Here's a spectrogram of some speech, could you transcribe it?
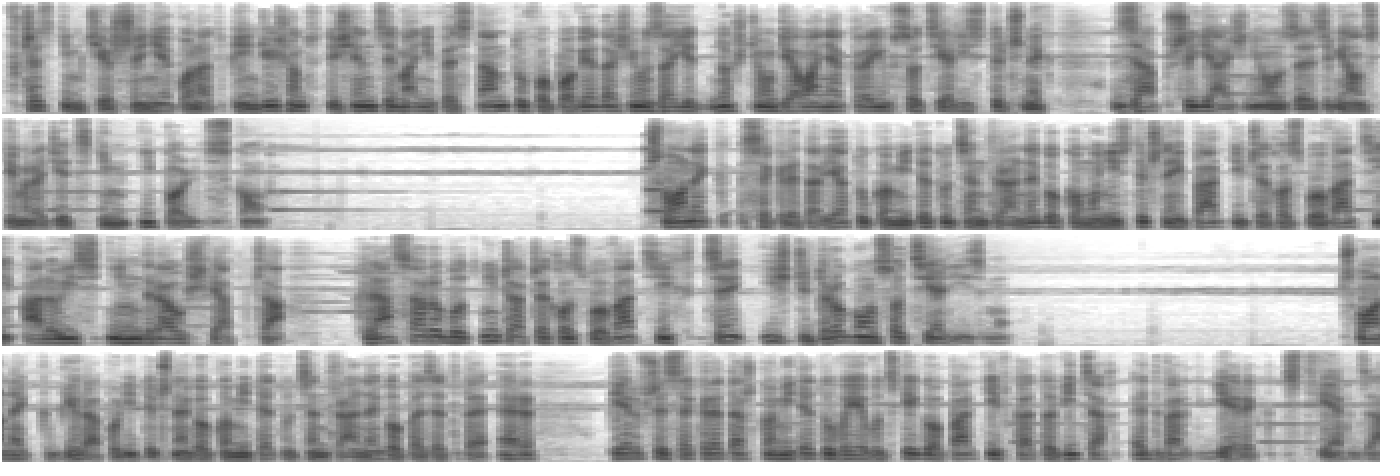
W czeskim Cieszynie ponad 50 tysięcy manifestantów opowiada się za jednością działania krajów socjalistycznych, za przyjaźnią ze Związkiem Radzieckim i Polską. Członek sekretariatu Komitetu Centralnego Komunistycznej Partii Czechosłowacji Alois Indra oświadcza, klasa robotnicza Czechosłowacji chce iść drogą socjalizmu. Członek Biura Politycznego Komitetu Centralnego PZPR, pierwszy sekretarz Komitetu Wojewódzkiego Partii w Katowicach Edward Gierek stwierdza,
